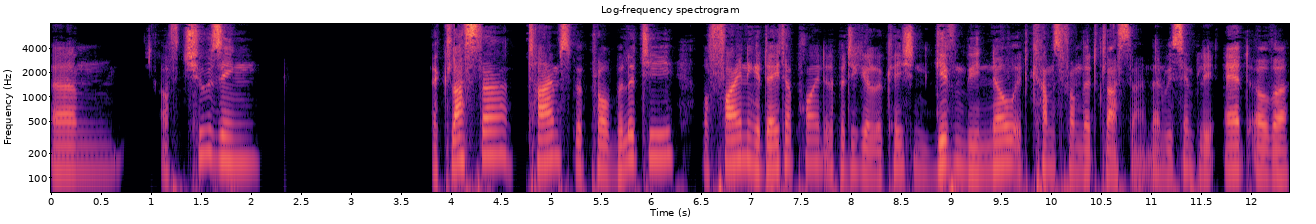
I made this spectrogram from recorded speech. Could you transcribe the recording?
um, of choosing a cluster times the probability of finding a data point at a particular location given we know it comes from that cluster. And then we simply add over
